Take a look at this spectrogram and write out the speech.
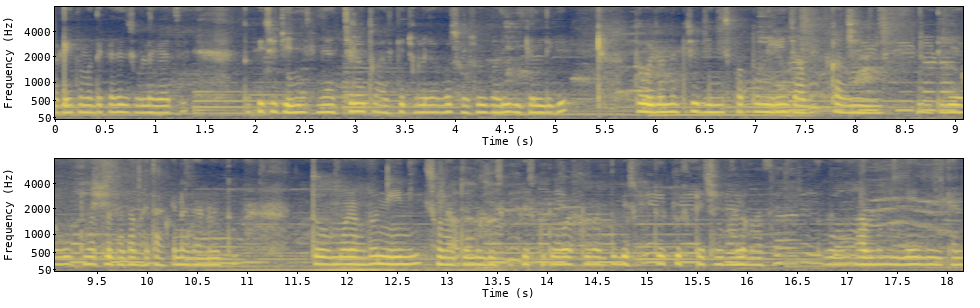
আগেই তোমাদের কাছে চলে গেছে। তো কিছু জিনিস নেওয়ার ছিল, তো আজকে চলে যাব শ্বশুর বাড়ি বিকেল দিকে। তো ওই জন্য কিছু জিনিসপত্র নিয়ে যাব, কারণ দিয়ে তোমার তো দাদা ভাই থাকে না, জানোই তো। তো মনে হলো নিয়ে নিই। শোনার জন্য বিস্কুট ফিস্কুটও একটু একটু বিস্কুট একটু খেতেও ভালোবাসে। তো ভাবলাম নিয়ে নিই, এখানে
